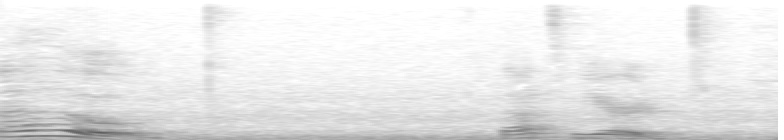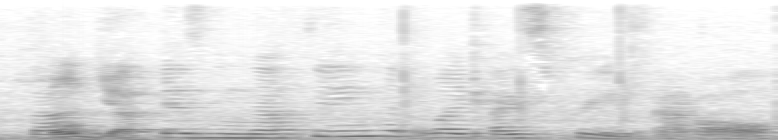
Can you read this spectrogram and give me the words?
Oh. That's weird. That Oh, yeah. is nothing like ice cream at all.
